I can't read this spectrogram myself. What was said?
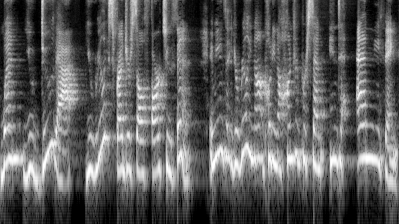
when you do that, you really spread yourself far too thin. It means that you're really not putting 100% into anything.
